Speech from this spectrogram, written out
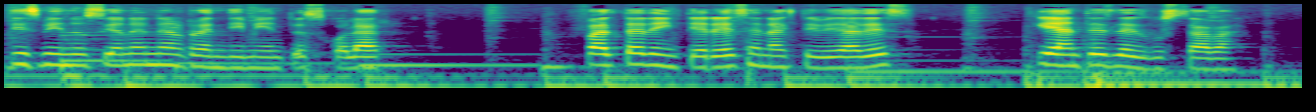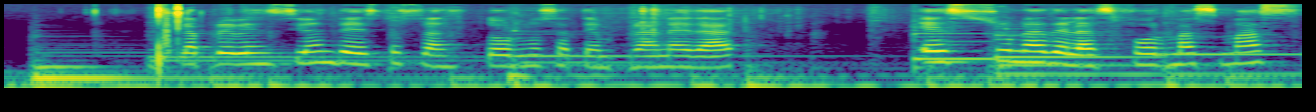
disminución en el rendimiento escolar, falta de interés en actividades que antes les gustaba. La prevención de estos trastornos a temprana edad es una de las formas más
